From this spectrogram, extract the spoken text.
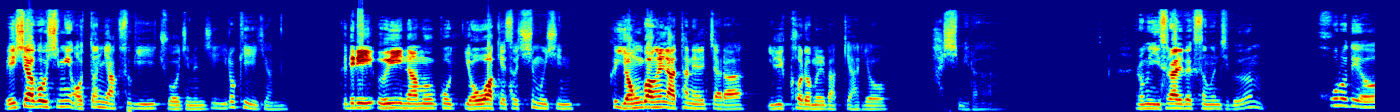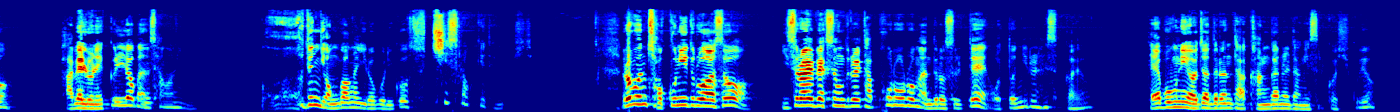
메시아가 오심이 어떤 약속이 주어지는지 이렇게 얘기합니다. 그들이 의 나무 곧 여호와께서 심으신 그 영광을 나타낼 자라 일컬음을 받게 하려 하심이라. 여러분 이스라엘 백성은 지금 포로되어 바벨론에 끌려간 상황입니다. 모든 영광을 잃어버리고 수치스럽게 된 것이죠. 여러분 적군이 들어와서 이스라엘 백성들을 다 포로로 만들었을 때 어떤 일을 했을까요? 대부분의 여자들은 다 강간을 당했을 것이고요.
